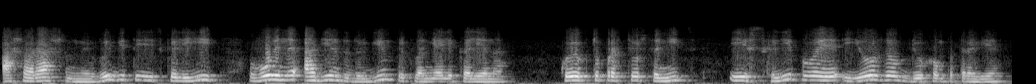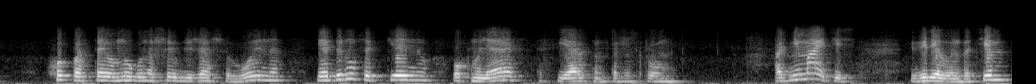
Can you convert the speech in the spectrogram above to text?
Ошарашенные, выбитые из колеи, воины один за другим преклоняли колено. Кое-кто простерся ниц и, всхлипывая, ерзал брюхом по траве. Хок поставил ногу на шею ближайшего воина и обернулся к Кейну, ухмыляясь с яростным торжеством. «Поднимайтесь!» — велел он затем,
